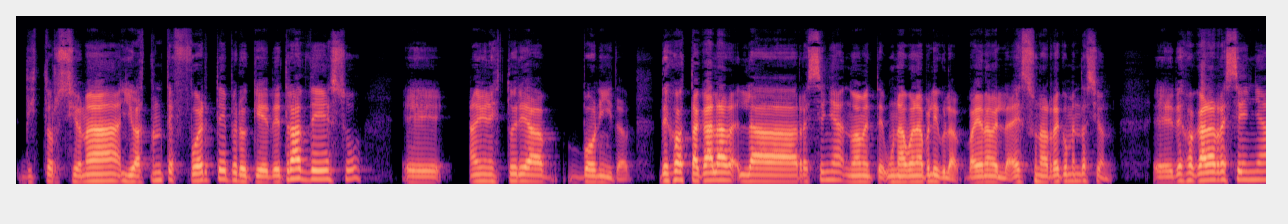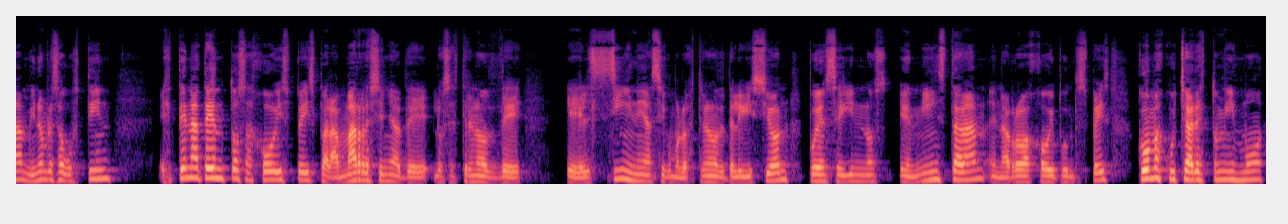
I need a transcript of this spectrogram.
distorsionada y bastante fuerte, pero que detrás de eso eh, hay una historia bonita. Dejo hasta acá la, reseña, nuevamente, una buena película, vayan a verla, es una recomendación. Eh, dejo acá la reseña, mi nombre es Agustín, Estén atentos a Hobby Space para más reseñas de los estrenos de el cine, así como los estrenos de televisión. Pueden seguirnos en Instagram, en arroba hobby.space, como escuchar esto mismo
